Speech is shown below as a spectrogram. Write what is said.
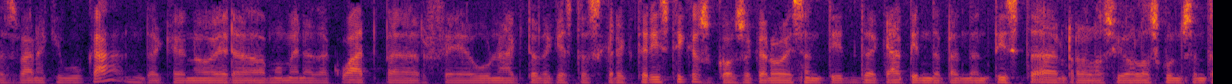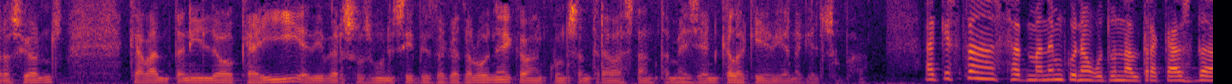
es van equivocar, de que no era el moment adequat per fer un acte d'aquestes característiques, cosa que no he sentit de cap independentista en relació a les concentracions que van tenir lloc ahir a diversos municipis de Catalunya i que van concentrar bastanta més gent que la que hi havia en aquell sopar. Aquesta setmana hem conegut un altre cas de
